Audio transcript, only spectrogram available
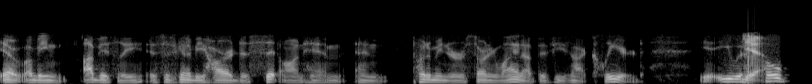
You know, I mean, obviously, it's just going to be hard to sit on him and put him in your starting lineup if he's not cleared. You, you would Yeah. hope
